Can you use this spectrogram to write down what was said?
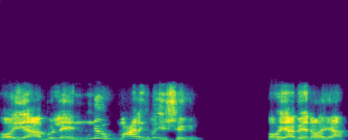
hooyo aabu leeyahay no macallinka ma ii sheegin oo hooyo aabahee dhalaya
